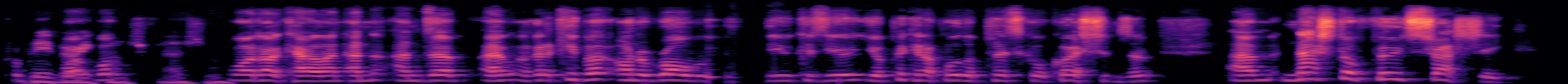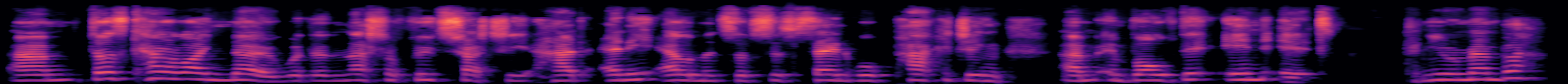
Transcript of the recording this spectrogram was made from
Probably very well, controversial. Well done, Caroline. And, and uh, I'm going to keep on a roll with you because you, are picking up all the political questions. Um, national food strategy. Um, does Caroline know whether the national food strategy had any elements of sustainable packaging um, involved in it? Can you remember?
